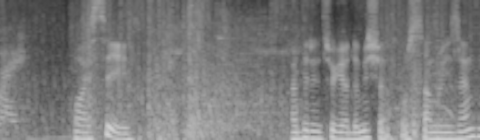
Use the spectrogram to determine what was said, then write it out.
away. Oh, I see. I didn't trigger the mission for some reason.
